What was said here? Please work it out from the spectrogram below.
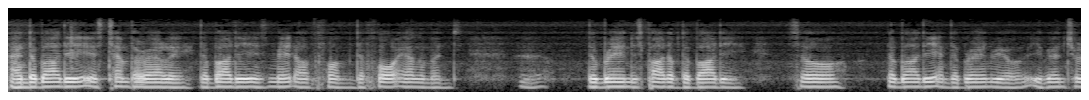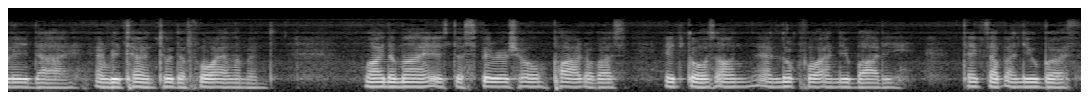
And the body is temporarily. The body is made up from the four elements. Uh, the brain is part of the body. So the body and the brain will eventually die and return to the four elements. While the mind is the spiritual part of us, it goes on and look for a new body, takes up a new birth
